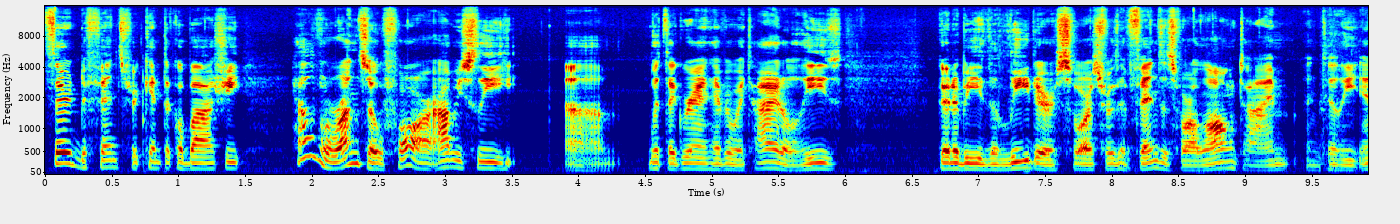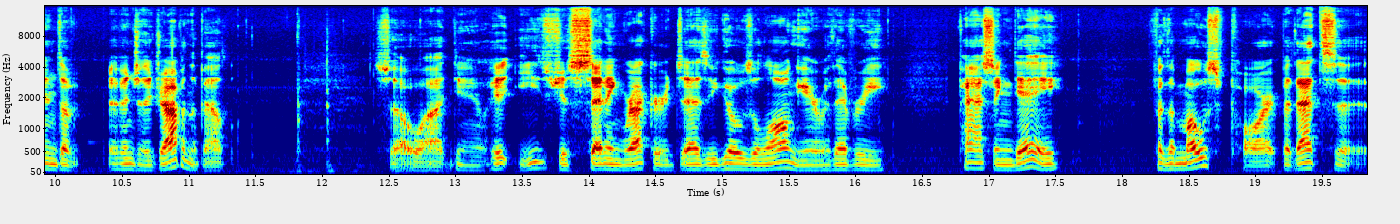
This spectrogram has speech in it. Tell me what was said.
Third defense for Kenta Kobashi. Hell of a run so far. Obviously, um, with the Grand Heavyweight title, he's going to be the leader as for the defenses for a long time until he ends up eventually dropping the belt. So, uh, you know, he's just setting records as he goes along here with every passing day for the most part, but that's a,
